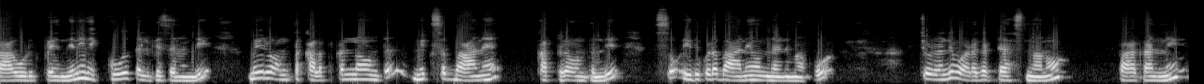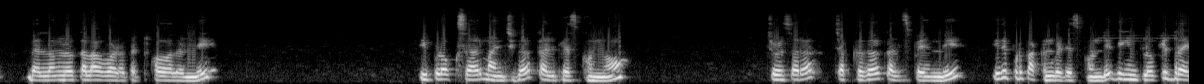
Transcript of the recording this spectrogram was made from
బాగా ఉడికిపోయింది. నేను ఎక్కువగా కలిపేసానండి మీరు అంత కలపకుండా ఉంటే మిక్స్ బాగానే కరెక్ట్గా ఉంటుంది. సో ఇది కూడా బాగానే ఉందండి మాకు. చూడండి వడగట్టేస్తున్నాను పాకాన్ని. బెల్లంలోకి అలా వడగట్టుకోవాలండి ఇప్పుడు ఒకసారి మంచిగా కలిపేసుకుందాం. చూసారా? చక్కగా కలిసిపోయింది. ఇది ఇప్పుడు పక్కన పెట్టేసుకోండి. దీంట్లోకి డ్రై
